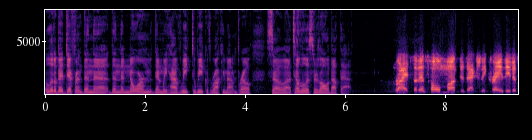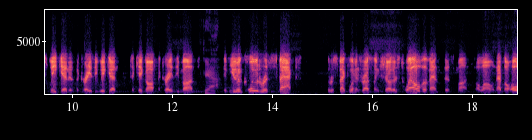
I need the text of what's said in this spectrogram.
a little bit different than the than the norm than we have week to week with Rocky Mountain Pro. So tell the listeners all about that. Right. So this whole month is actually crazy. This weekend is the crazy weekend to kick off the crazy month. Yeah. If you include Respect, the Respect Women's Wrestling Show, there's 12 events this month alone. That's a whole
